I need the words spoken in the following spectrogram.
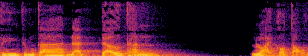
tiên chúng ta đã trở thành loài có tội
